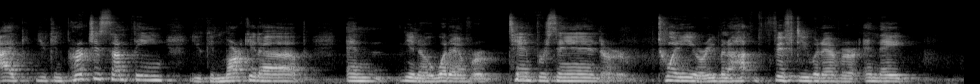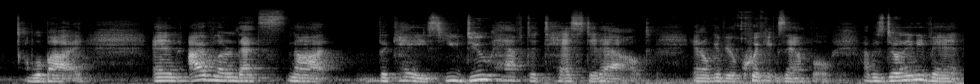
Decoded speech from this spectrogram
I you can purchase something, you can mark it up, and you know whatever, ten percent or twenty or even fifty, whatever, and they will buy. And I've learned that's not the case, you do have to test it out. And I'll give you a quick example. I was doing an event.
